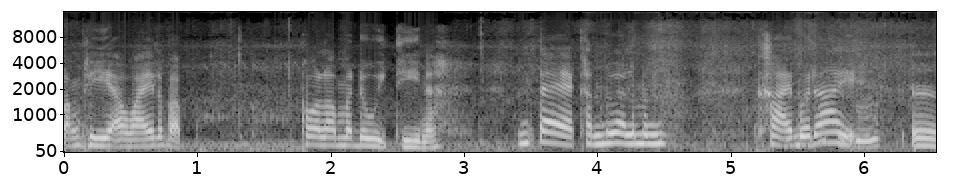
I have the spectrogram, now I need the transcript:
บางทีเอาไว้แล้วแบบ พอเรามาดูอีกทีนะมันแตกคันเพื่อนแล้วมันขายบ่ได้ เออ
